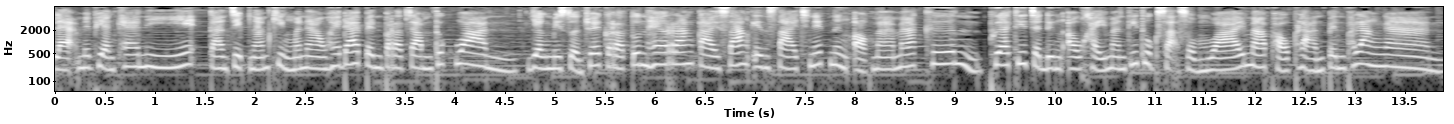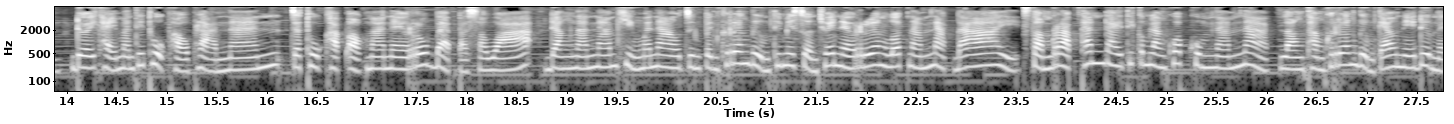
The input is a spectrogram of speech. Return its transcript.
และไม่เพียงแค่นี้ การจิบน้ำขิงมะนาวให้ได้เป็นประจำทุกวัน ยังมีส่วนช่วยกระตุ้นให้ร่างกายสร้างเอนไซม์ชนิดหนึ่งออกมามากขึ้น เพื่อที่จะดึงเอาไขมันที่ถูกสะสมไว้มาเผาผลาญเป็นพลังงาน โดยไขมันที่ถูกเผาผลาญนั้น จะถูกขับออกมาในรูปแบบปัสสาวะ ดังนั้นน้ำขิงมะนาวจึงเป็นเครื่องดื่มที่มีส่วนช่วยในเรื่องลดน้ำหนักได้สำหรับท่านใดที่กำลังควบคุมน้ำหนัก ลองทำเครื่องดื่มแก้วนี้ดื่มใน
